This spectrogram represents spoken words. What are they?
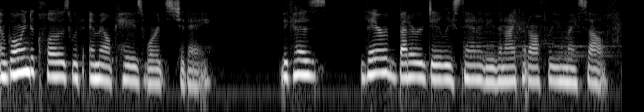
I'm going to close with MLK's words today because they're better daily sanity than I could offer you myself.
